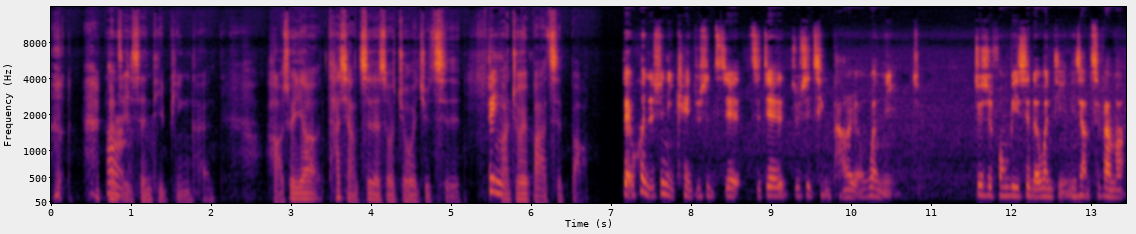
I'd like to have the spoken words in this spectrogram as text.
让自己身体平衡。嗯、好，所以要他想吃的时候就会去吃，然后就会把它吃饱。对，或者是你可以就是直接直接就是请旁人问你，就是封闭式的问题，你想吃饭吗？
